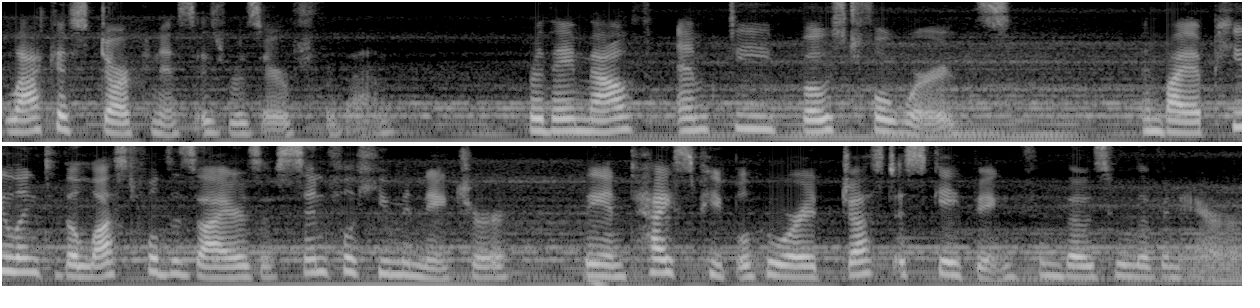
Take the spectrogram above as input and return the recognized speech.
Blackest darkness is reserved for them, for they mouth empty, boastful words, and by appealing to the lustful desires of sinful human nature, they entice people who are just escaping from those who live in error.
